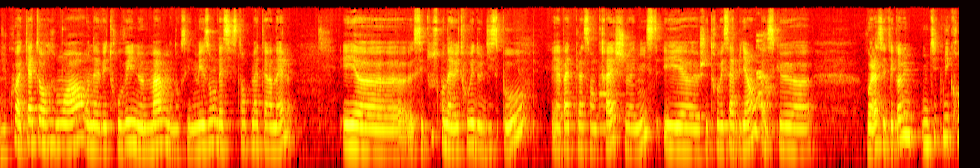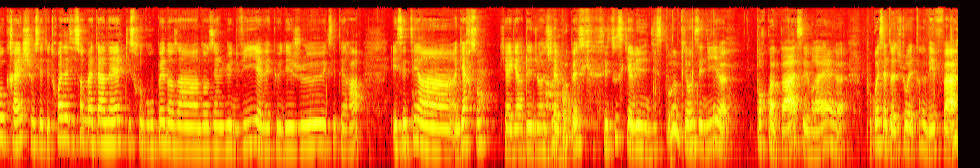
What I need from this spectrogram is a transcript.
du coup, à 14 mois, on avait trouvé une MAM, donc c'est une maison d'assistante maternelle. Et euh, c'est tout ce qu'on avait trouvé de dispo. Il n'y a pas de place en crèche à Nice. Et j'ai trouvé ça bien parce que voilà, c'était comme une, petite micro-crèche. C'était trois assistantes maternelles qui se regroupaient dans un, dans un lieu de vie avec euh, des jeux, etc. Et c'était un, garçon qui a gardé Georgia Blue parce que c'est tout ce qu'il y avait de dispo. Et puis on s'est dit, euh, pourquoi pas, c'est vrai, euh, pourquoi ça doit toujours être des femmes,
